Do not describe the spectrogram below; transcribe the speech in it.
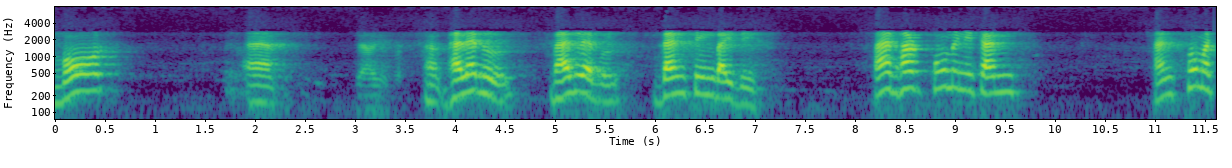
more uh, uh, valuable, valuable than seeing by this. I have heard so many times and so much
